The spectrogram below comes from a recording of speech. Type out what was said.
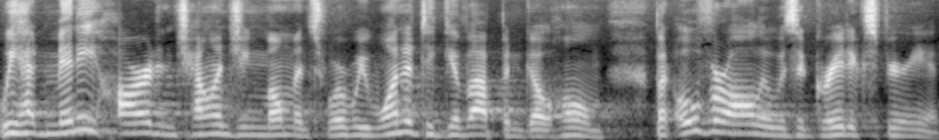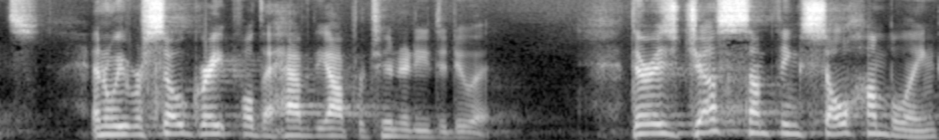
We had many hard and challenging moments where we wanted to give up and go home, but overall, it was a great experience, and we were so grateful to have the opportunity to do it. There is just something so humbling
